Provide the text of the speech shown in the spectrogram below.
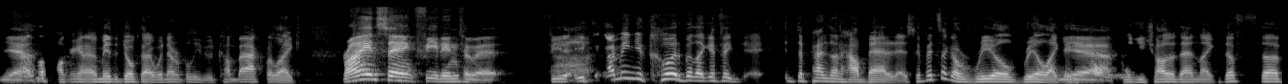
Yeah, I love Punk. Again, I made the joke that I would never believe he would come back, but like, Ryan's saying feed into it. feed it. Uh. c- I mean, you could, but like, if it, it depends on how bad it is. If it's like a real, real like Yeah. like each other, then like the the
